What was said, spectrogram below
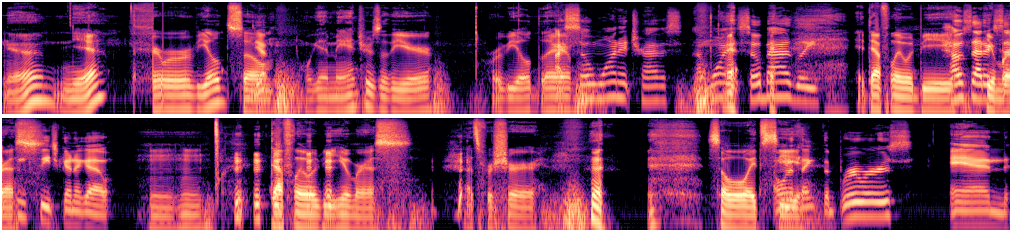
Yeah, yeah. They were revealed, so Yeah. we'll get managers of the year revealed there. I so want it, Travis. I want it so badly. it definitely would be How's that humorous. acceptance speech gonna go? Mm-hmm. definitely would be humorous. That's for sure. so we'll wait to I want to thank the Brewers and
